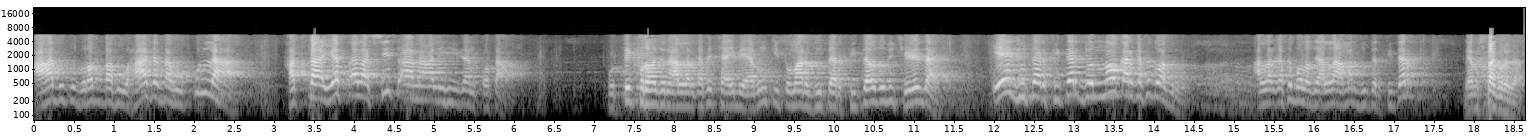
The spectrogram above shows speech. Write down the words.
আহাদুকু রব্বাহু হাজাতাহু কুল্লাহা, হাত্তা ইয়াস আলা শীত আনা আলিহি যান কথা প্রত্যেক প্রয়োজনে আল্লাহর কাছে চাইবে এবং কি তোমার জুতার ফিতাও যদি ছেড়ে যায়, এই জুতার ফিতার জন্য কার কাছে দোয়া করবে? আল্লাহর কাছে বলো যে, আল্লাহ, আমার জুতার ফিতার ব্যবস্থা করে দাও।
